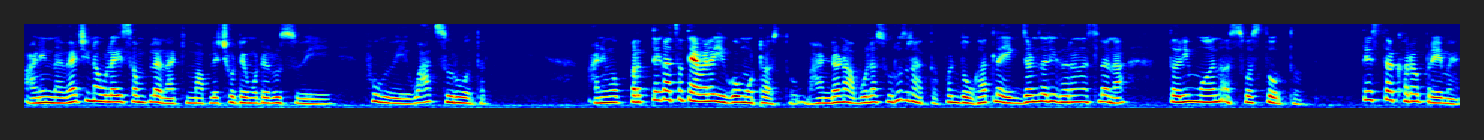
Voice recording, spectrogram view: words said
आणि नव्याची नवलाई संपलं ना की मग आपले छोटे मोठे रुसवे फुगवे वाद सुरू होतात. आणि मग प्रत्येकाचा त्यावेळेला इगो मोठा असतो. भांडण आबोला सुरूच राहतं पण दोघातलं एकजण जरी घरं नसलं ना तरी मन अस्वस्थ होतं. तेच तर खरं प्रेम आहे.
